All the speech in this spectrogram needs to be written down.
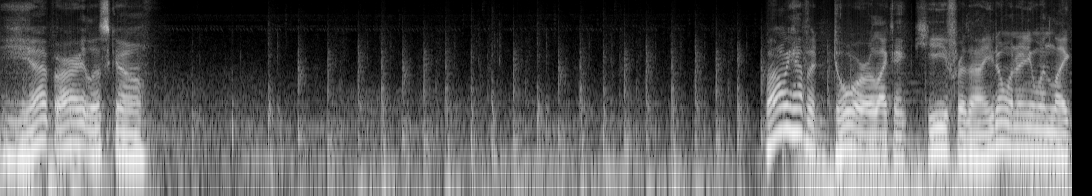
Yep, alright, let's go. Why don't we have a door or like a key for that? You don't want anyone like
